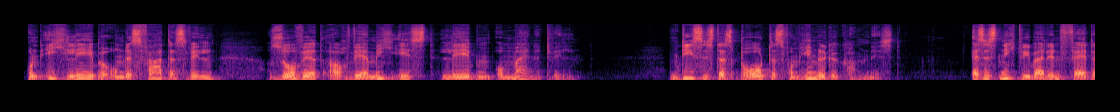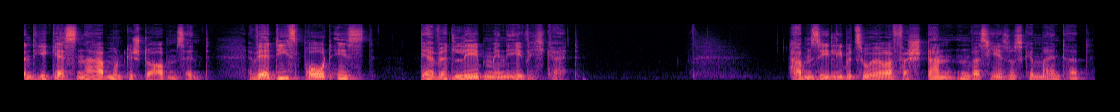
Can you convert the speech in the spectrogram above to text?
und ich lebe um des Vaters willen, so wird auch wer mich isst, leben um meinetwillen. Dies ist das Brot, das vom Himmel gekommen ist. Es ist nicht wie bei den Vätern, die gegessen haben und gestorben sind. Wer dies Brot isst, der wird leben in Ewigkeit. Haben Sie, liebe Zuhörer, verstanden, was Jesus gemeint hat?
